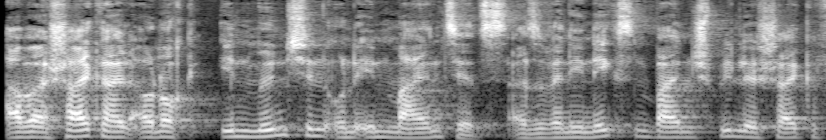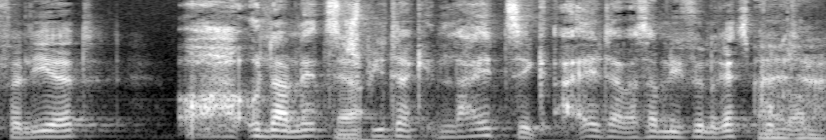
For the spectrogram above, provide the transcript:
Aber Schalke halt auch noch in München und in Mainz jetzt. Also wenn die nächsten beiden Spiele Schalke verliert. Oh, und am letzten Ja. Spieltag in Leipzig. Alter, was haben die für ein Restprogramm? Alter,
